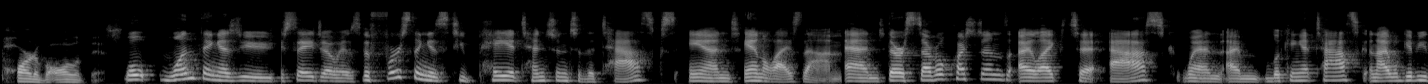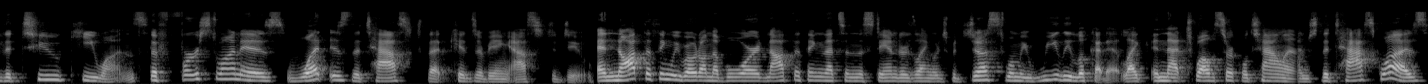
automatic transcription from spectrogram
part of all of this. Well, one thing, as you say, Joe, is the first thing is to pay attention to the tasks and analyze them. And there are several questions I like to ask when I'm looking at tasks, and I will give you the two key ones. The first one is what is the task that kids are being asked to do? And not the thing we wrote on the board, not the thing that's in the standards language, but just when we really look at it, like in that 12 circle challenge, the task was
